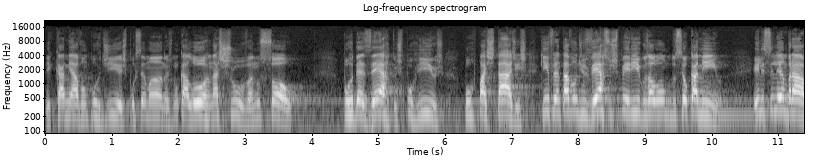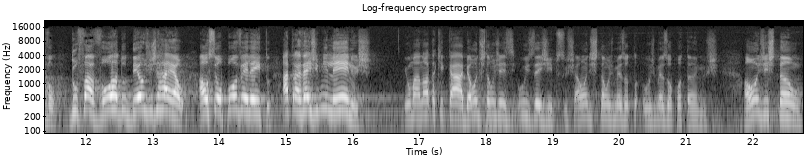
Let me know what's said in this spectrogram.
e caminhavam por dias, por semanas, no calor, na chuva, no sol, por desertos, por rios, por pastagens, que enfrentavam diversos perigos ao longo do seu caminho. Eles se lembravam do favor do Deus de Israel ao seu povo eleito através de milênios e uma nota que cabe: aonde estão os egípcios? Aonde estão os mesopotâmios? Aonde estão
